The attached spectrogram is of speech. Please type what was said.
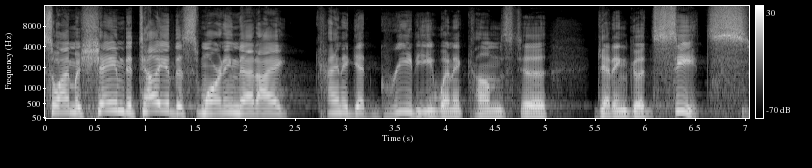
So I'm ashamed to tell you this morning that I kind of get greedy when it comes to getting good seats.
